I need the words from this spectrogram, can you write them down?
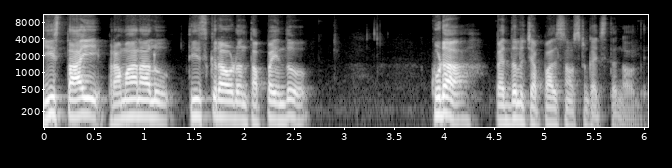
ఈ స్థాయి ప్రమాణాలు తీసుకురావడం తప్పైందో కూడా పెద్దలు చెప్పాల్సిన అవసరం ఖచ్చితంగా ఉంది.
